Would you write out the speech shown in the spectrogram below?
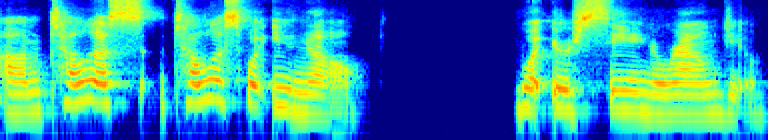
Um, tell us tell us what you know, what you're seeing around you,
